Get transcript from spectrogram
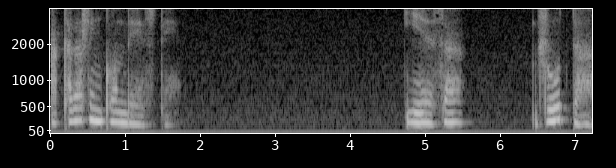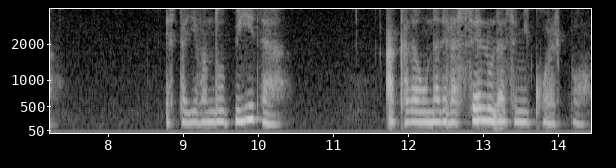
a cada rincón de este. Y esa ruta está llevando vida a cada una de las células de mi cuerpo.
